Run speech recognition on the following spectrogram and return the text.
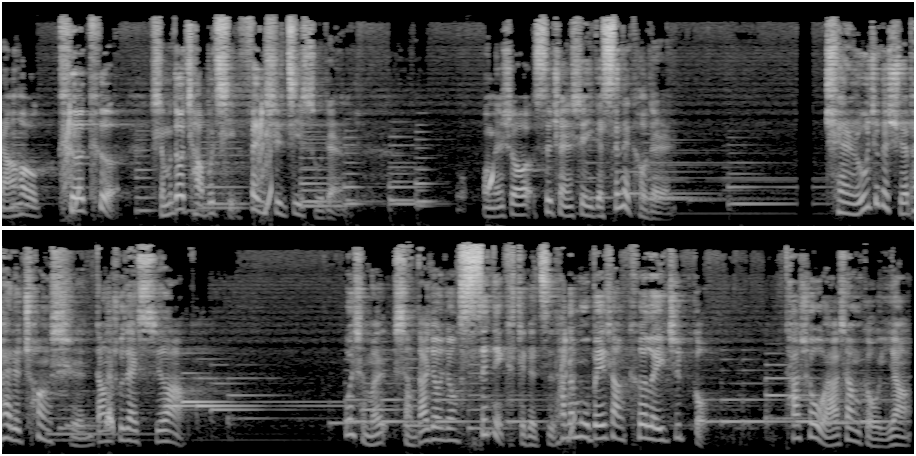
然后苛刻、什么都瞧不起、愤世嫉俗的人，我我们说思纯是一个 cynical 的人。犬儒这个学派的创始人当初在希腊，为什么想到要用 cynic 这个字？他的墓碑上刻了一只狗，他说：“我要像狗一样，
